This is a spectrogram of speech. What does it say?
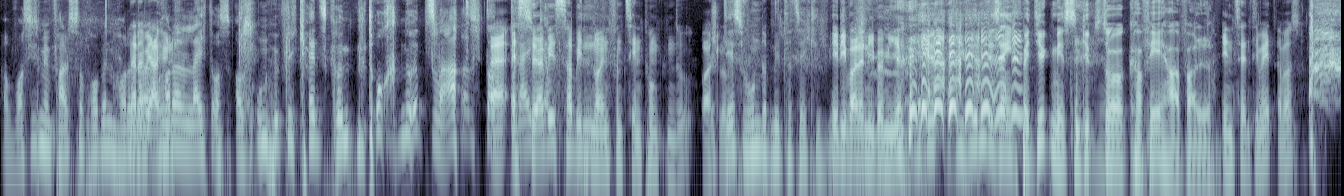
Aber was ist mit dem Falstaff Robin? Hat, Nein, er, hat er leicht aus, aus Unhöflichkeitsgründen doch nur zwei statt Äh, drei Service habe ich 9 von 10 Punkten, du? Arschloch. Das wundert mich tatsächlich. Ja, die waren ja nie bei mir. Wie, wie würden das eigentlich bei dir gemessen? Gibt es da Kaffeehaferl? In Zentimeter, was?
